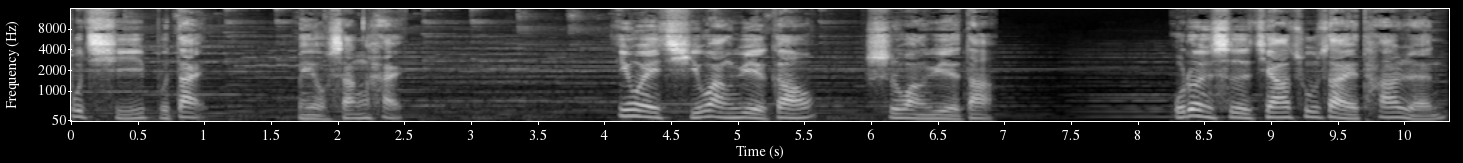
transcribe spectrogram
不期不待，没有伤害。因为期望越高，失望越大。无论是加诸在他人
